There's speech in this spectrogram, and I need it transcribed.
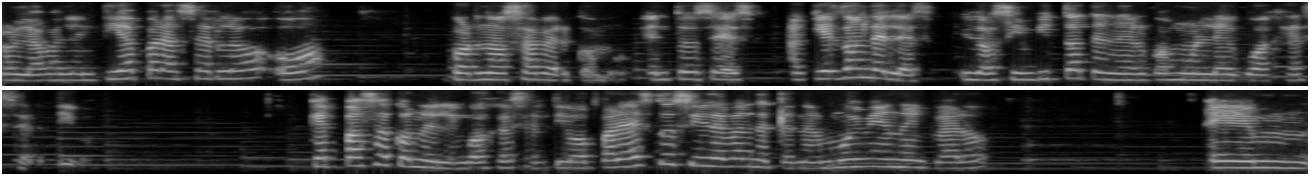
la valentía para hacerlo o por no saber cómo. Entonces, aquí es donde les los invito a tener como un lenguaje asertivo. ¿Qué pasa con el lenguaje asertivo? Para esto sí deben de tener muy bien en claro Em,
